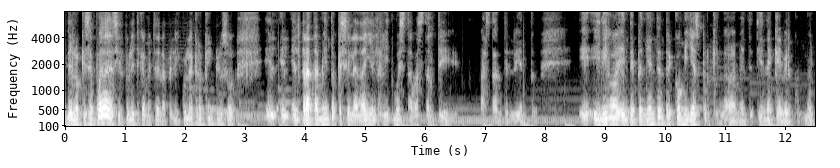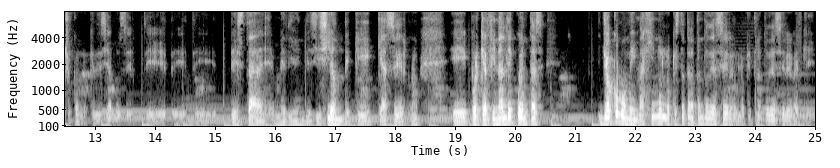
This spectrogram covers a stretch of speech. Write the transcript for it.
de lo que se pueda decir políticamente de la película, creo que incluso el, tratamiento que se le da y el ritmo está bastante, bastante lento. y digo independiente entre comillas porque nuevamente tiene que ver mucho con lo que decíamos de, esta media indecisión de qué, qué hacer, ¿no? Eh, porque a final de cuentas, yo como me imagino lo que está tratando de hacer, o lo que trato de hacer era que,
